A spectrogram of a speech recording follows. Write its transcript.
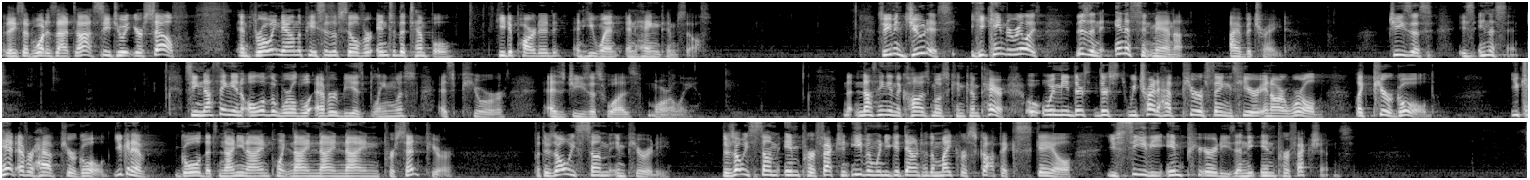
They said, What is that to us? See to it yourself. And throwing down the pieces of silver into the temple, he departed and he went and hanged himself. So even Judas, he came to realize this is an innocent man I have betrayed. Jesus is innocent. See, nothing in all of the world will ever be as blameless, as pure as Jesus was morally. N- nothing in the cosmos can compare. We mean there's, there's, we try to have pure things here in our world, like pure gold. You can't ever have pure gold. You can have gold that's 99.999% pure, but there's always some impurity. There's always some imperfection. Even when you get down to the microscopic scale, you see the impurities and the imperfections.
